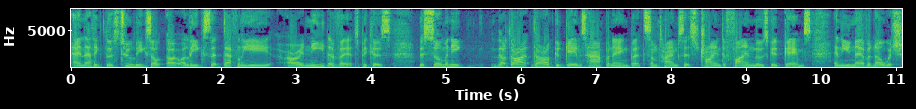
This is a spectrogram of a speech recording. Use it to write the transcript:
And I think those two leagues are, are, leagues that definitely are in need of it because there's so many there, are there are good games happening, but sometimes it's trying to find those good games, and you never know which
